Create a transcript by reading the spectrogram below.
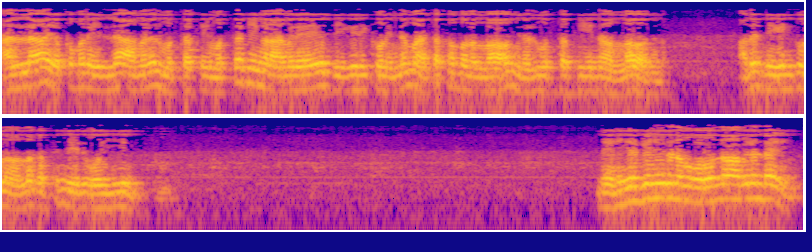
അല്ല യൊക്കമന ഇല്ല അമലൻ മുത്തഫി മുത്തഫിങ്ങൾ അമലയെ സ്വീകരിക്കണം ഇന്ന മാറ്റക്കപ്പനല്ലാഹു മിനൽ മുത്തഫീന്ന് അന്ന പറഞ്ഞു. അത് സ്വീകരിക്കണം അന്ന് സത്യം ചെയ്തു പോയി. നെഹിയഗിനിയിൽ നമുക്ക് ഉറന്നാവിലുണ്ടായി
